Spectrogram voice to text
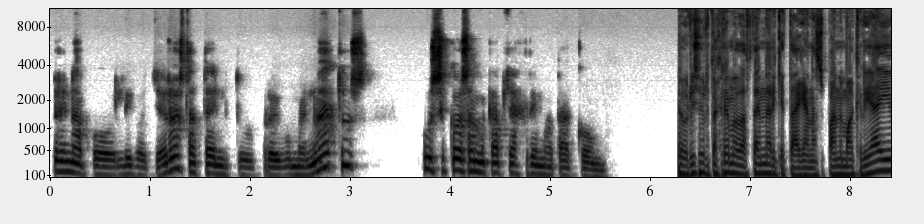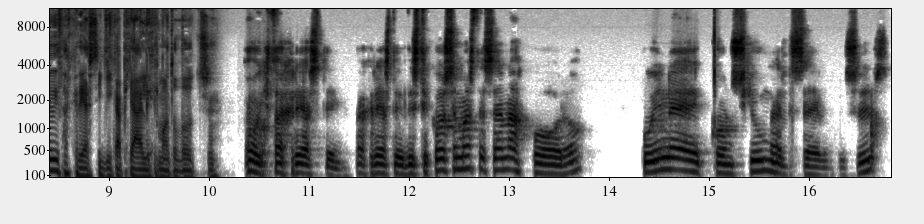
πριν από λίγο καιρό, στα τέλη του προηγούμενου έτους, που σηκώσαμε κάποια χρήματα ακόμα. Θεωρείς ότι τα χρήματα αυτά είναι αρκετά για να σπάνε μακριά ή θα χρειαστεί και κάποια άλλη χρηματοδότηση; Όχι, θα χρειαστεί. Θα χρειαστεί. Δυστυχώς είμαστε σε ένα χώρο που είναι consumer services,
